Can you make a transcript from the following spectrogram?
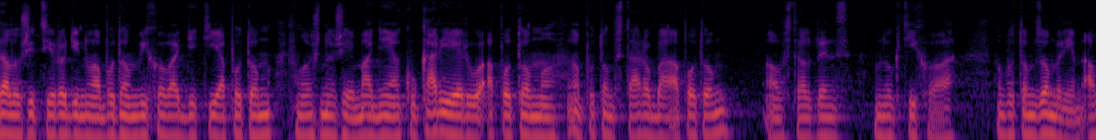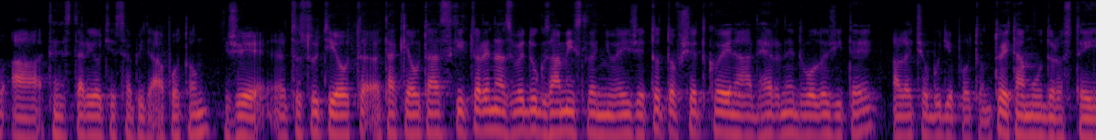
založiť si rodinu a potom vychovať deti a potom možno, že mať nejakú kariéru a potom, no, potom staroba a potom a ostal ten vnúk ticho a a potom zomriem. A, a ten starý otec sa pýta, a potom? Že to sú tie ot- také otázky, ktoré nás vedú k zamysleniu, hej, že toto všetko je nádherné, dôležité, ale čo bude potom? To je tá múdrosť tej,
